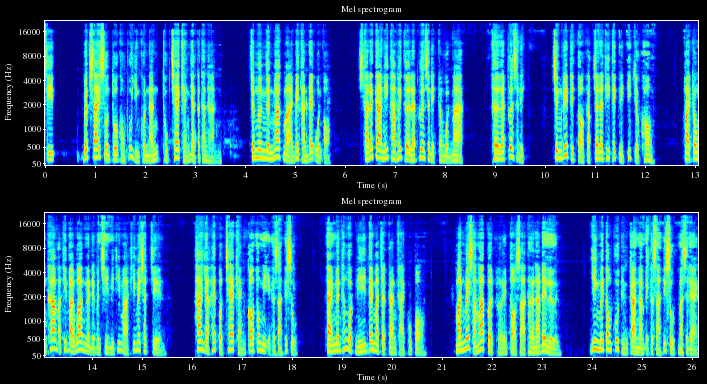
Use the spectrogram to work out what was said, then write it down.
ซีดเว็บไซต์ส่วนตัวของผู้หญิงคนนั้นถูกแช่แข็งอย่างกระทันหันจำนวนเงินมากมายไม่ทันได้โอนออก สถานการณ์นี้ทำให้เธอและเพื่อนสนิทกังวลมาก เธอและเพื่อนสนิท จึงรีบติดต่อกับเจ้าหน้าที่เทคนิคที่เกี่ยวข้อง ฝ่ายตรงข้ามอธิบายว่าเงินในบัญชีมีที่มาที่ไม่ชัดเจน ถ้าอยากให้ปลดแช่แข็งก็ต้องมีเอกสารพิสูจน์ แต่เงินทั้งหมดนี้ได้มาจากการขายคูปอง มันไม่สามารถเปิดเผยต่อสาธารณะได้เลย ยิ่งไม่ต้องพูดถึงการนำเอกสารพิสูจน์มาแสดง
